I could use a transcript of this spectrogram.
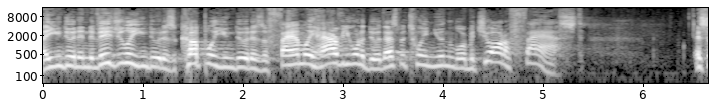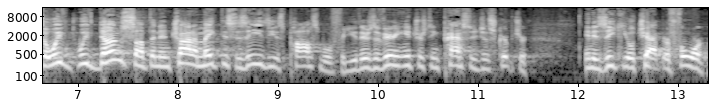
Now, you can do it individually, you can do it as a couple, you can do it as a family, however you want to do it. That's between you and the Lord, but you ought to fast. And so we've, we've done something and try to make this as easy as possible for you. There's a very interesting passage of Scripture in Ezekiel chapter 4.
